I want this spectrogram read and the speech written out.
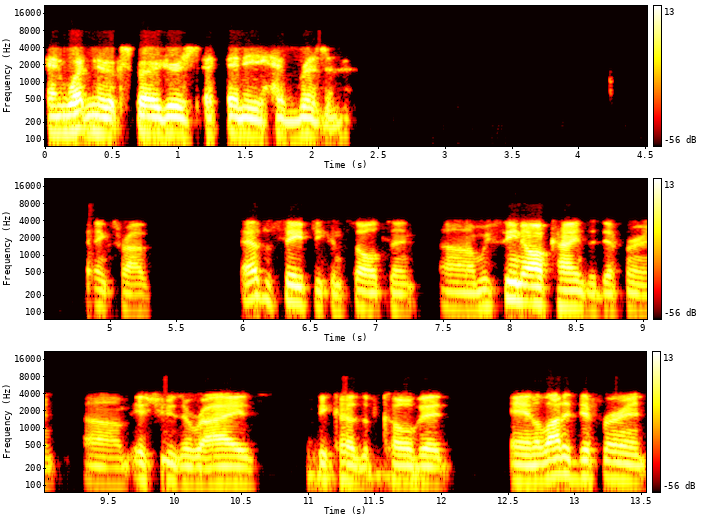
and what new exposures, if any, have risen? Thanks, Rob. As a safety consultant, um, we've seen all kinds of different um, issues arise because of COVID, and a lot of different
